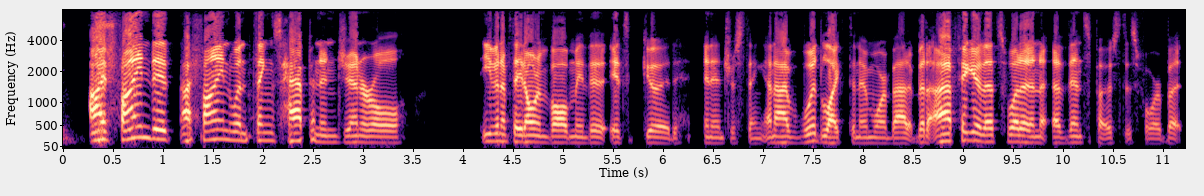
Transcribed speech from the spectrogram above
I find it. I find when things happen in general, even if they don't involve me, that it's good and interesting, and I would like to know more about it. But I figure that's what an events post is for. But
